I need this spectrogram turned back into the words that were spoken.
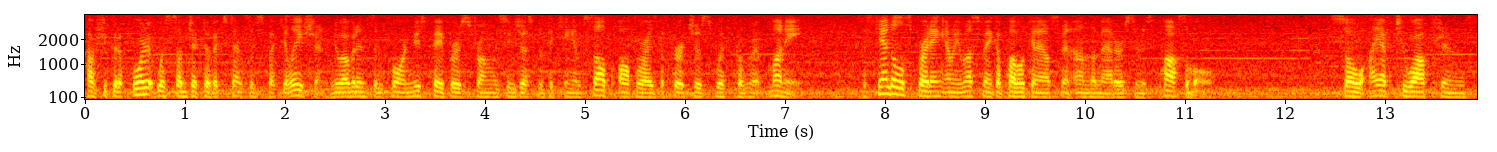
How she could afford it was subject of extensive speculation. New evidence in foreign newspapers strongly suggests that the king himself authorized the purchase with government money. The scandal is spreading, and we must make a public announcement on the matter as soon as possible. So I have two options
